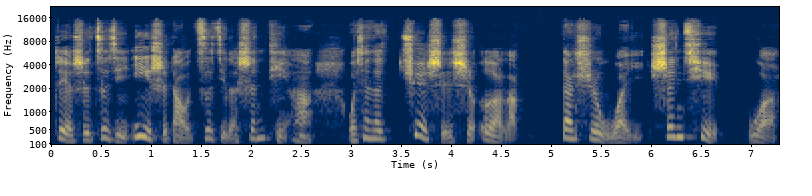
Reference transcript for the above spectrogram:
这也是自己意识到自己的身体哈，我现在确实是饿了。但是我生气，我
